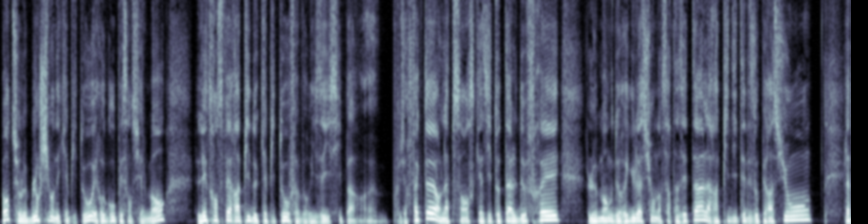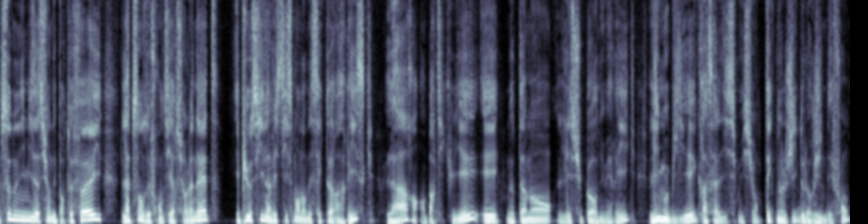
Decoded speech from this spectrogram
porte sur le blanchiment des capitaux et regroupe essentiellement les transferts rapides de capitaux favorisés ici par euh, plusieurs facteurs, l'absence quasi totale de frais, le manque de régulation dans certains États, la rapidité des opérations, la pseudonymisation des portefeuilles, l'absence de frontières sur le net, et puis aussi l'investissement dans des secteurs à risque, l'art en particulier, et notamment les supports numériques, l'immobilier grâce à la distribution technologique de l'origine des fonds.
